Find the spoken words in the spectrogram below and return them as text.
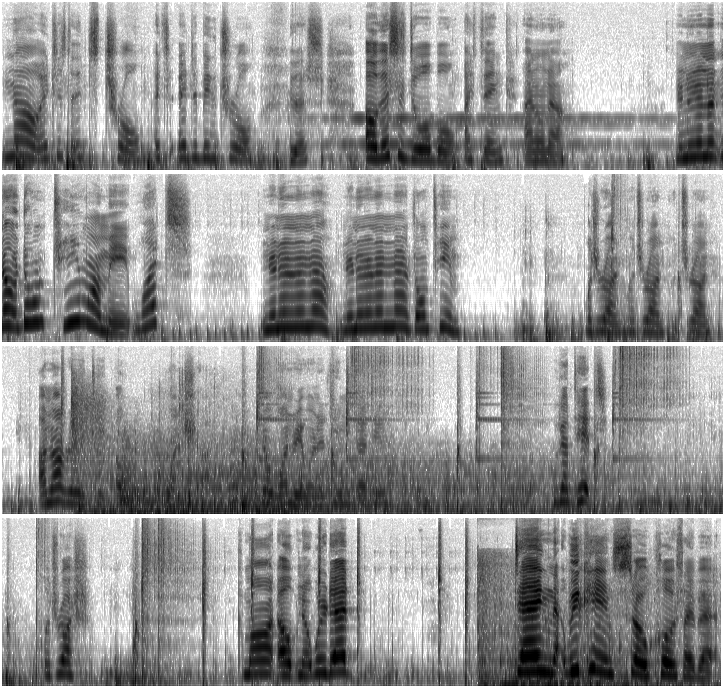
No, it just it's troll. It's it's a big troll. This. Oh, this is doable. I think. I don't know. No, no, no, no, no! Don't team on me. What? No, no, no, no, no, no, no, no, no! Don't team. Let's run. Let's run. Let's run. I'm not really team. Oh, one shot. No wonder I wanted to team with that dude. We got the hits. Let's rush. Come on. Oh, no, we're dead. Dang, that we came so close, I bet.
